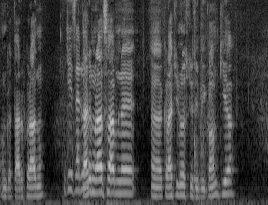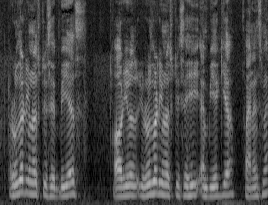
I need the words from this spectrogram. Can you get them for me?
ان کا تعارف کرا دوں۔ جی ضرور۔ طارق ملاحت صاحب نے کراچی یونیورسٹی سے بی کام کیا روزرٹ یونیورسٹی سے بی ایس اور روزرٹ یونیورسٹی سے ہی ایم بی اے کیا فائنینس میں.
